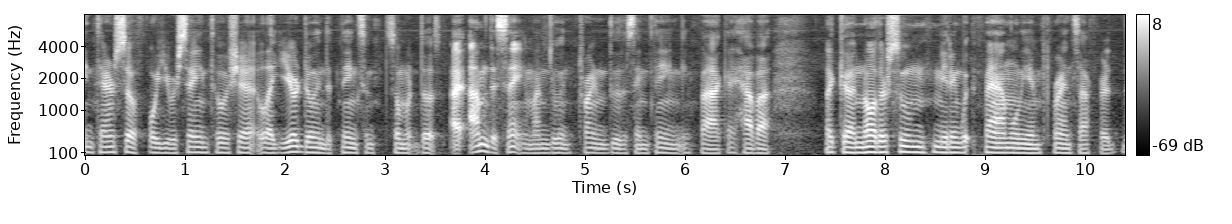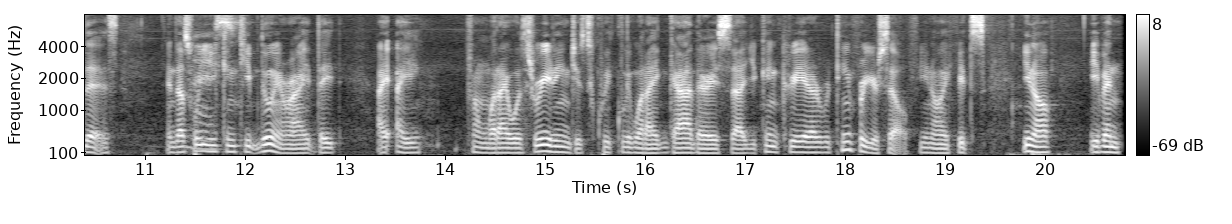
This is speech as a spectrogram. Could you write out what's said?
in terms of what you were saying, Tosha, like you're doing the things and someone does. I, I'm the same. I'm doing trying to do the same thing. In fact, I have a like another Zoom meeting with family and friends after this, and that's nice. what you can keep doing, right? They I, I from what I was reading, just quickly what I gather is that you can create a routine for yourself. You know, if it's, you know, even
